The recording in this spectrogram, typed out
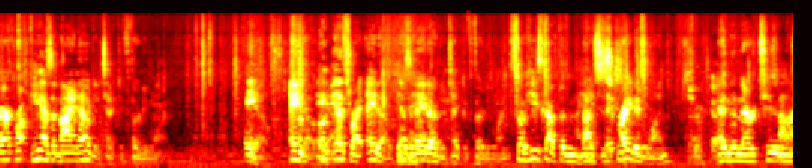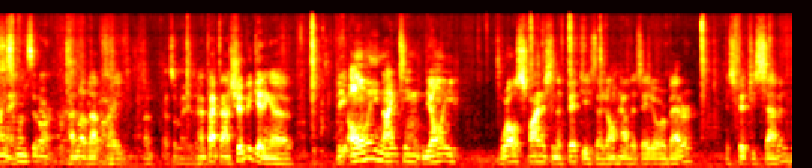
Eric, Ro- he has a 9-0 Detective 31. Ado. Ado. Oh, Ado. yeah, that's right. Ado. He has an Ado Detective 31. So he's got the have nicest six. graded one. Sure. And then there are two not the nice same. ones that aren't. I'd love to upgrade. That's amazing. In fact, I should be getting a. The only 19, the only world's finest in the 50s that I don't have that's 80 or better is 57.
